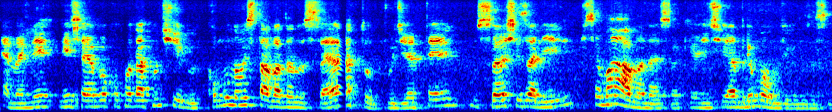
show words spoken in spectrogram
É, mas nisso aí eu vou concordar contigo. Como não estava dando certo, podia ter o Sanches ali ser uma arma, né? Só que a gente abriu mão, digamos assim.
